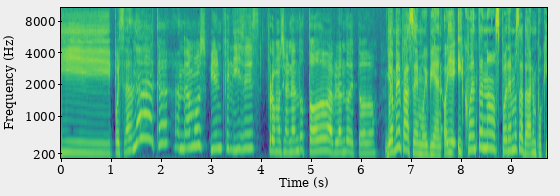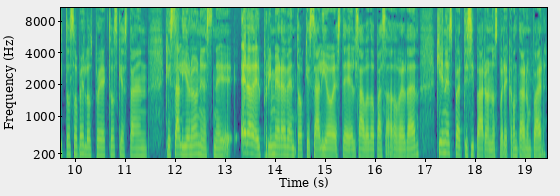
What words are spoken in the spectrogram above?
Y pues nada, acá andamos bien felices, promocionando todo, hablando de todo. Yo me pasé muy bien. Oye, y cuéntanos, ¿podemos hablar un poquito sobre los proyectos que están, que salieron? en Este, era el primer evento que salió este el sábado pasado, ¿verdad? ¿Quiénes participaron? ¿Nos puede contar un par?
